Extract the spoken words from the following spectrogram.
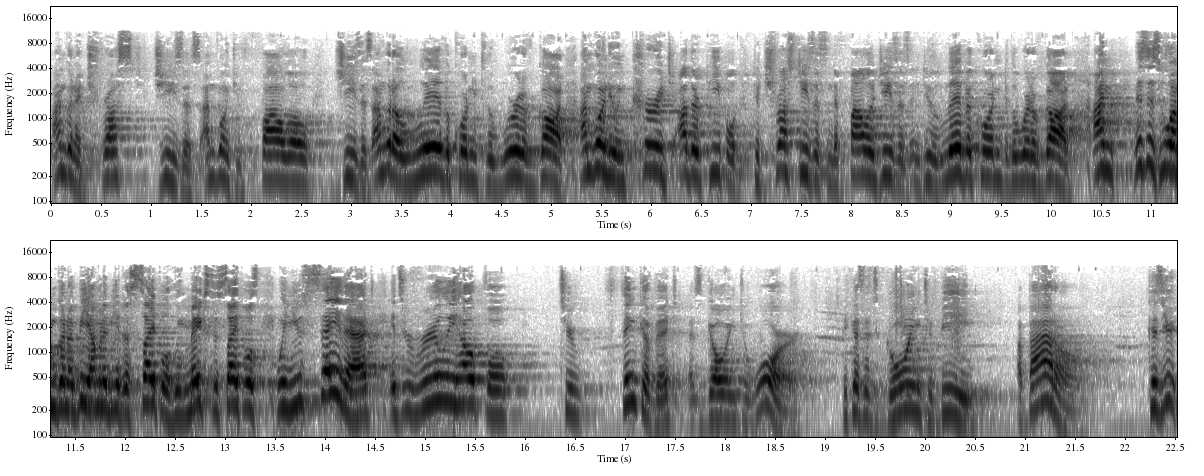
I'm going to trust Jesus, I'm going to follow Jesus. I'm going to live according to the Word of God. I'm going to encourage other people to trust Jesus and to follow Jesus and to live according to the Word of God. I'm, this is who I'm going to be. I'm going to be a disciple who makes disciples. When you say that, it's really helpful to think of it as going to war because it's going to be a battle. Because you're,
